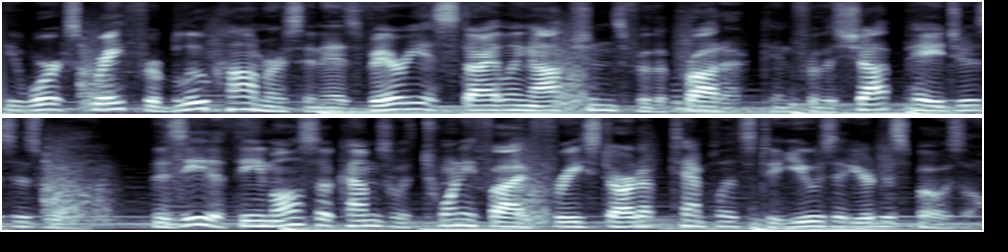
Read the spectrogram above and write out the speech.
It works great for WooCommerce and has various styling options for the product and for the shop pages as well. The Zita theme also comes with 25 free startup templates to use at your disposal.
